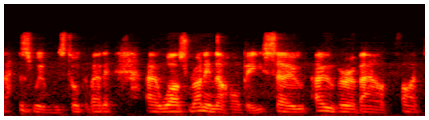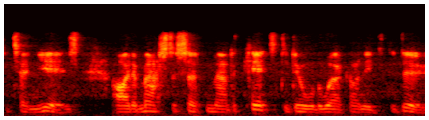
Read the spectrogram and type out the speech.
as we always talk about it, uh, whilst running the hobby. So over about five to ten years, I'd amassed a certain amount of kit to do all the work I needed to do.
